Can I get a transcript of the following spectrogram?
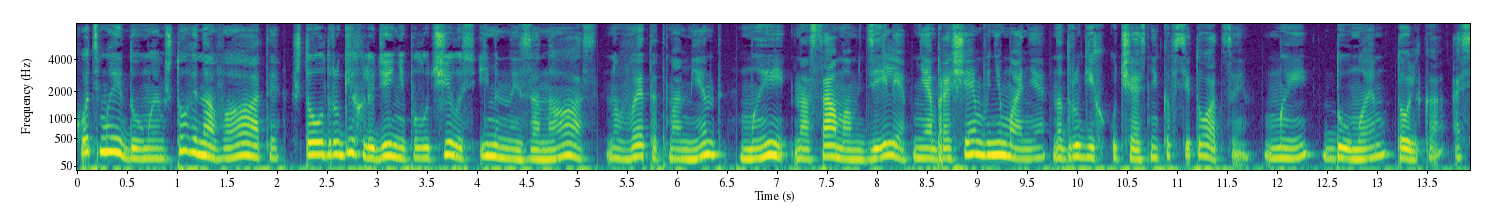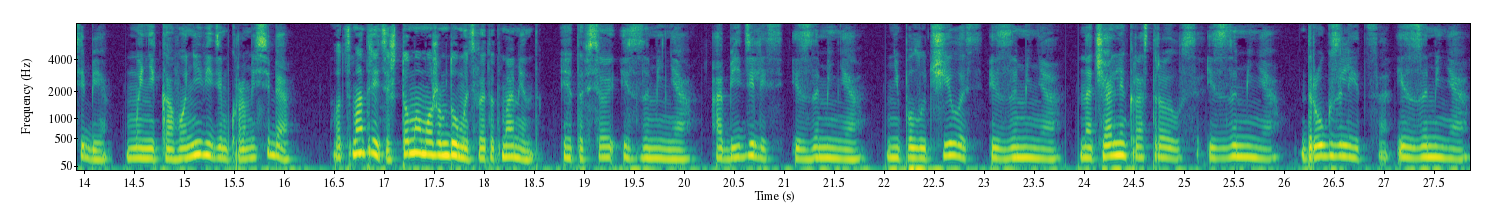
хоть мы и думаем, что виноваты, что у других людей не получилось именно из-за нас, но в этот момент мы на самом деле не обращаем внимания на других участников ситуации. Мы думаем только о себе. Мы никого не видим, кроме себя. Вот смотрите, что мы можем думать в этот момент. Это все из-за меня. Обиделись из-за меня. Не получилось из-за меня. Начальник расстроился из-за меня. Друг злится из-за меня.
